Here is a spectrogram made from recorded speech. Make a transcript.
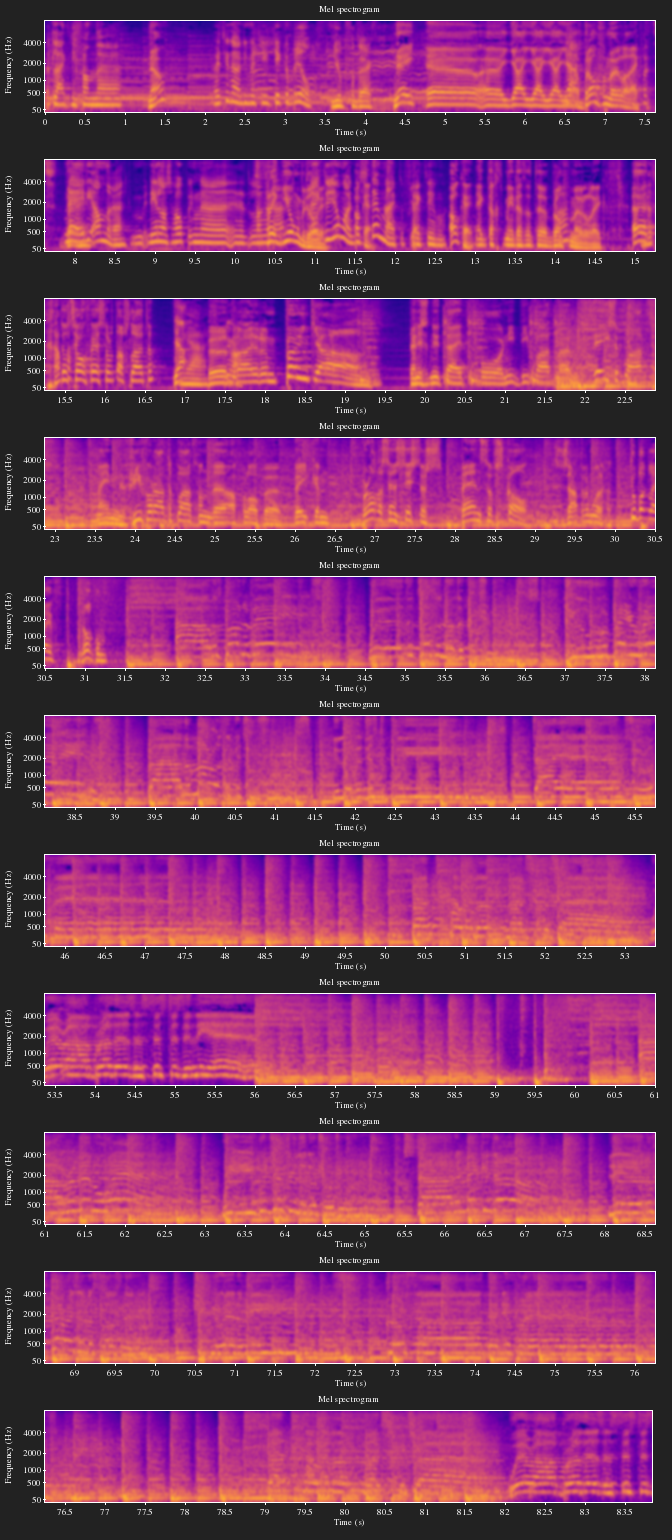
Het lijkt die van... Uh, nou? Weet je nou, die met die dikke bril. Joep van Dijk. Nee, uh, uh, ja, ja, ja, ja. Bram van Meulen lijkt het. Nee, die andere. Nederlands Hoop in, uh, in het lange Freek de Jonge bedoel je? Freek de Jonge, die okay. stem lijkt op Freek ja. de Jonge. Oké, okay. nee, ik dacht meer dat het uh, Bram van Meulen leek. Uh, tot zover, zullen we het afsluiten? Ja. ja. We draaien er een puntje aan. Dan is het nu tijd voor niet die plaat, maar deze plaat. Mijn vivorate plaat van de afgelopen weken. Brothers and Sisters, Bands of Skull. Zaterdagmorgen. Toepak Leef, welkom. Other countries. You were by the morals of your. You just to please, dying to offend. But however much we try, we're our brothers and sisters in the end.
